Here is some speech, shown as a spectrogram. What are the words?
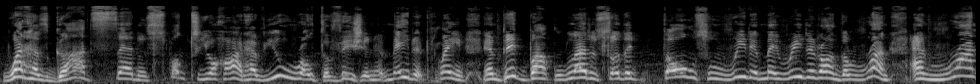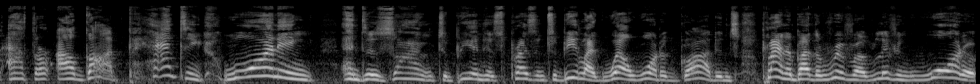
What has God said and spoke to your heart? Have you wrote the vision and made it plain in big block letters so that those who read it may read it on the run and run after our God, panting, wanting and desiring to be in his presence, to be like well watered gardens planted by the river of living water.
